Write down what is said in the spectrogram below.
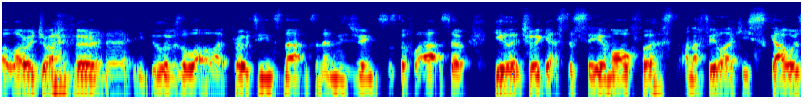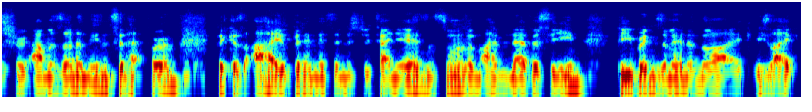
a lorry driver, and uh, he delivers a lot of like protein snacks and energy drinks and stuff like that. So he literally gets to see them all first, and I feel like he scours through Amazon and the internet for them because I have been in this industry ten years, and some of them I've never seen. P brings them in, and they're like, he's like,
